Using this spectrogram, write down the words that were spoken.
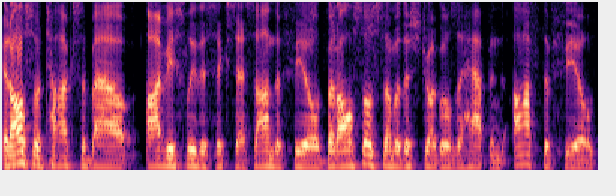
it also talks about obviously the success on the field, but also some of the struggles that happened off the field.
